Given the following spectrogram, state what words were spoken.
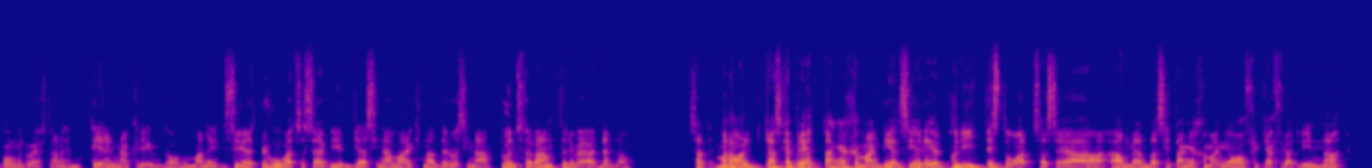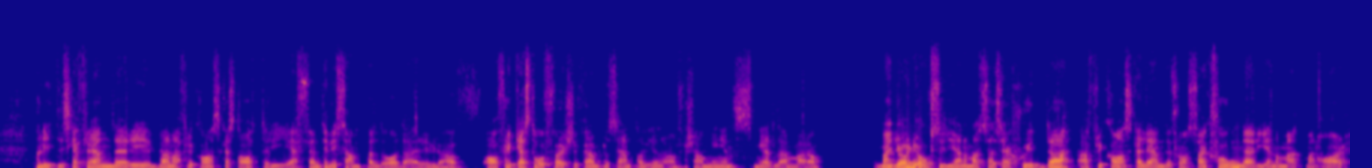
gången då efter hanteringen av Krim. Då. Man ser ett behov att, så att säga, vidga sina marknader och sina bundsförvanter i världen. Då. Så att man har ett ganska brett engagemang. Dels är det politiskt då att, så att säga, använda sitt engagemang i Afrika för att vinna politiska fränder i, bland afrikanska stater i FN till exempel, då, där Afrika står för 25 procent av generalförsamlingens medlemmar. Då. Man gör det också genom att, så att säga, skydda afrikanska länder från sanktioner genom att man har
